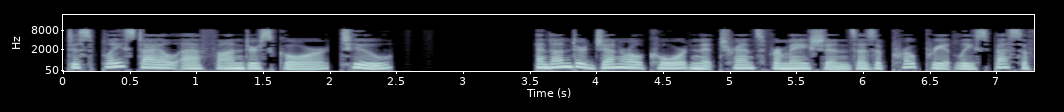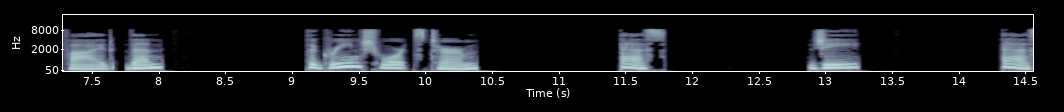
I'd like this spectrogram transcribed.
display style f underscore 2 and under general coordinate transformations as appropriately specified then the Green-Schwarz term s g s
